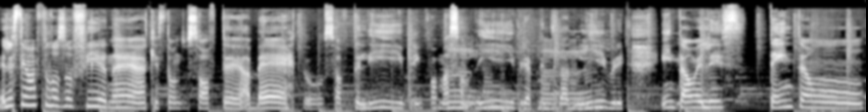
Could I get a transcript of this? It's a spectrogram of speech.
eles têm uma filosofia, né? A questão do software aberto, software livre, informação uhum, livre, aprendizado uhum. livre. Então, eles tentam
